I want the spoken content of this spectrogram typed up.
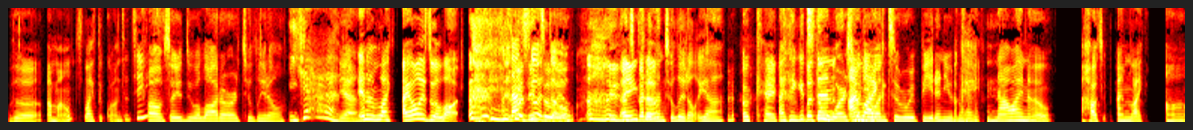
the amounts, like the quantity. Oh, so you do a lot or too little? Yeah. Yeah. And I'm like, I always do a lot. That's good though. That's better so? than too little. Yeah. Okay. I think it's But the worst I'm when like- you want to repeat and you don't. Okay. Now I know how to. I'm like, uh,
